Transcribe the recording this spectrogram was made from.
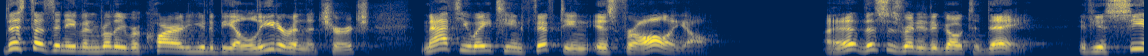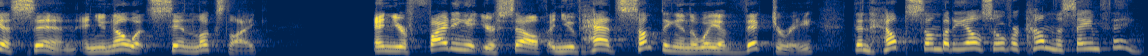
This doesn't even really require you to be a leader in the church. Matthew 18 15 is for all of y'all. Uh, this is ready to go today. If you see a sin and you know what sin looks like, and you're fighting it yourself and you've had something in the way of victory, then help somebody else overcome the same thing.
